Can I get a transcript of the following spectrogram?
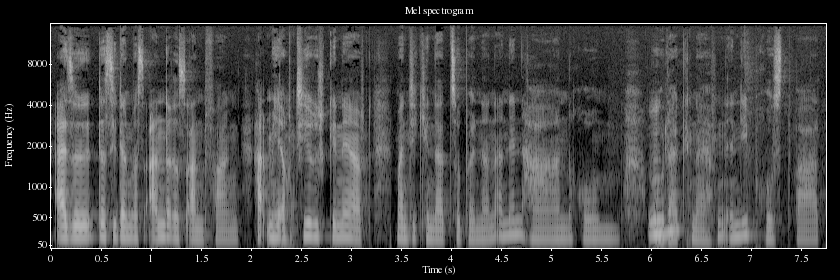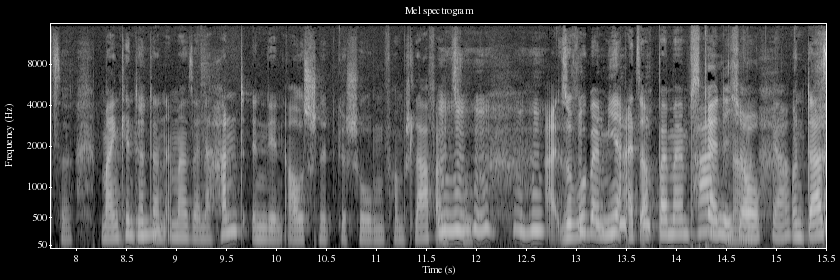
Also, dass sie dann was anderes anfangen. Hat mich auch tierisch genervt. Manche Kinder zuppeln dann an den Haaren rum mhm. oder kneifen in die Brustwarze. Mein Kind mhm. hat dann immer seine Hand in den Ausschnitt geschoben vom Schlafanzug. Mhm. mhm. Sowohl bei mir als auch bei meinem Partner. Das kenne ich auch, ja. Und das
